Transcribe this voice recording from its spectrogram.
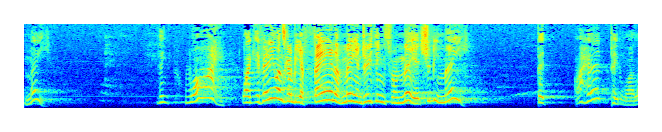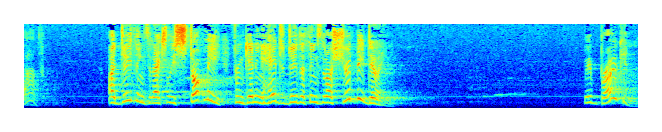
me think, why? Like, if anyone's going to be a fan of me and do things for me, it should be me. I hurt people I love. I do things that actually stop me from getting ahead to do the things that I should be doing. We're broken.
